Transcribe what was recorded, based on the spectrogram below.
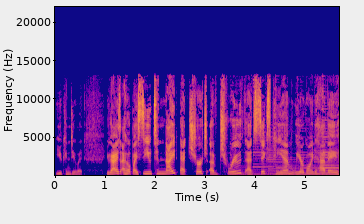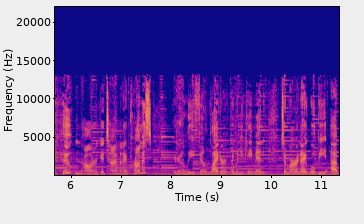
you can do it. You guys, I hope I see you tonight at Church of Truth at 6 p.m. We are going to have a hoot and hollering good time, and I promise you're going to leave feeling lighter than when you came in. Tomorrow night, we'll be up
